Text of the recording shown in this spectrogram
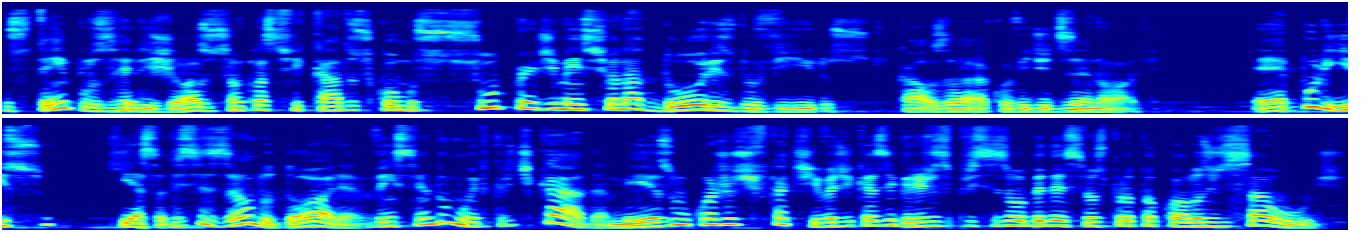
Os templos religiosos são classificados como superdimensionadores do vírus que causa a Covid-19. É por isso que essa decisão do Dória vem sendo muito criticada, mesmo com a justificativa de que as igrejas precisam obedecer os protocolos de saúde.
